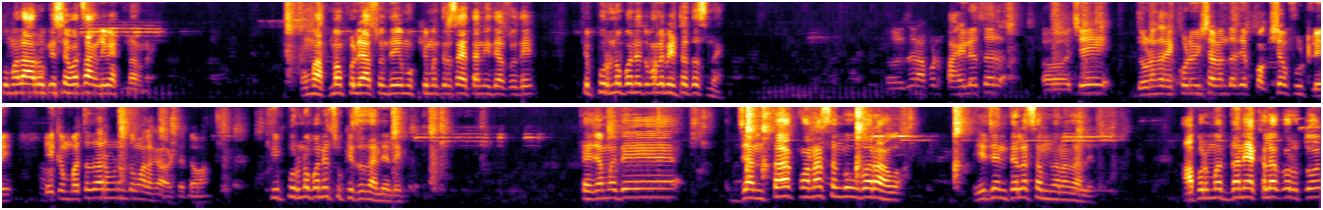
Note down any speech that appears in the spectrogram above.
तुम्हाला आरोग्य सेवा चांगली भेटणार नाही. महात्मा फुले असू दे मुख्यमंत्री सहायता निधी असू दे ते पूर्णपणे तुम्हाला भेटतच नाही. जर आपण पाहिलं तर अं, जे दोन हजार एकोणवीसच्या नंतर जे पक्ष फुटले एक मतदार म्हणून तुम्हाला काय वाटतं तेव्हा? ती पूर्णपणे चुकीचं झालेलं आहे. त्याच्यामध्ये जनता कोणा संघ उभं राहावं हे जनतेला समजणं झाले आपण मतदान एकाला करतो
